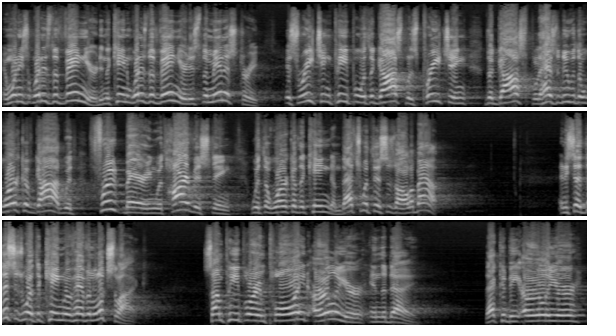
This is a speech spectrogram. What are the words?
And what is, what is the vineyard? In the kingdom, what is the vineyard? It's the ministry. It's reaching people with the gospel. It's preaching the gospel. It has to do with the work of God, with fruit bearing, with harvesting, with the work of the kingdom. That's what this is all about. And he said, This is what the kingdom of heaven looks like. Some people are employed earlier in the day. That could be earlier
